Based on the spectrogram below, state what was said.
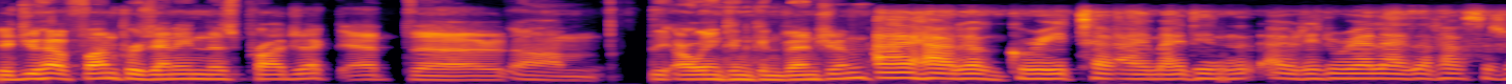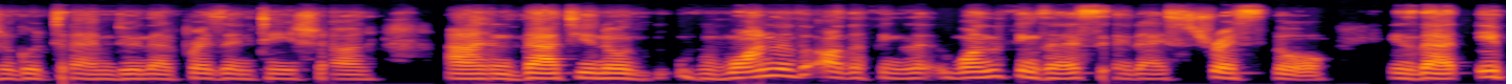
Did you have fun presenting this project at uh, um, the Arlington Convention? I had a great time. I didn't I didn't realize I'd have such a good time doing that presentation, and that you know one of the other things that one of the things that I said I stress though is that if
